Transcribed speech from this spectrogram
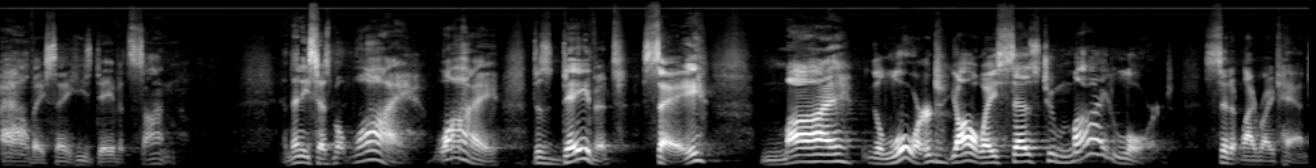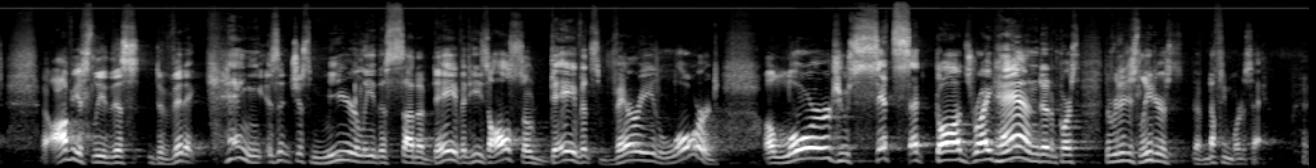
Well, they say he's David's son. And then he says, But why? Why does David say, My, the Lord, Yahweh, says to my Lord? sit at my right hand. Obviously, this Davidic king isn't just merely the son of David, he's also David's very Lord. A Lord who sits at God's right hand. And of course, the religious leaders have nothing more to say.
